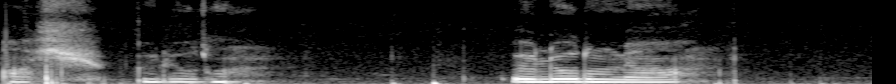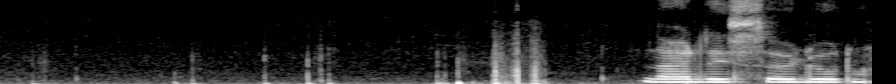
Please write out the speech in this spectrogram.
Ay ölüyordum. Ölüyordum ya. Neredeyse ölüyordum.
